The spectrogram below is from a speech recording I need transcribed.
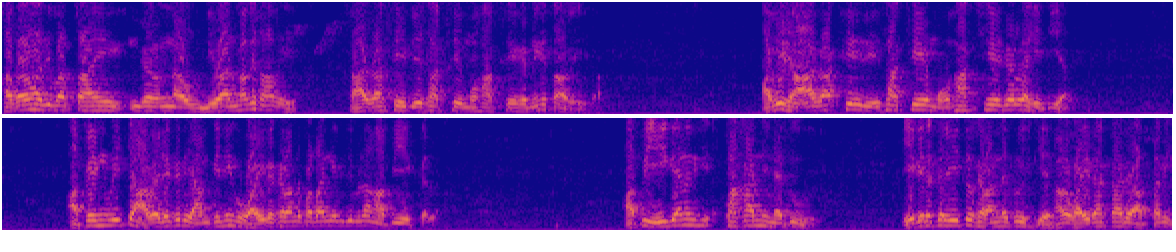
හතර සතිපට්ඨානෙ කරන නිවන් මාර්ගය තව ඒක. රාගක්ෂේ, දේශක්ෂේ, මොහක්ෂේ කරන එක තව එකක්. අපි රාගක්ෂේ, දේශක්ෂේ, මොහක්ෂේ කරලා හිටියා. අපෙන් විච අවැඩකට යම් කෙනෙක් වෛර කරන්න පටන් ගෙන තිබුණා නම් අපි ඒක කළා. අපි ඒ ගැන තකන්නේ නැතුව ඒකට කළ යුතු කරන්නේ නැතුව හිටියා. අර වෛරකාරය අත්තරි.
